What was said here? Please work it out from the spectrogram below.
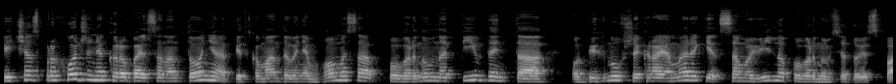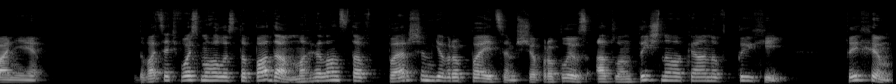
Під час проходження корабель Сан Антоніо під командуванням Гомеса повернув на південь та, обігнувши край Америки, самовільно повернувся до Іспанії. 28 листопада Магеллан став першим європейцем, що проплив з Атлантичного океану в Тихий, Тихим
